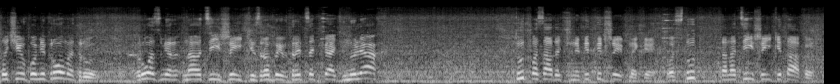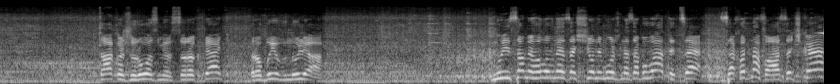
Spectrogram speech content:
Точив по мікрометру, розмір на оцій шийці зробив 35 в нулях. Тут посадочні під підшипники. Ось тут та на цій шийці також. Також розмір 45 робив в нулях. Ну і саме головне, за що не можна забувати, це заходна фасочка.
